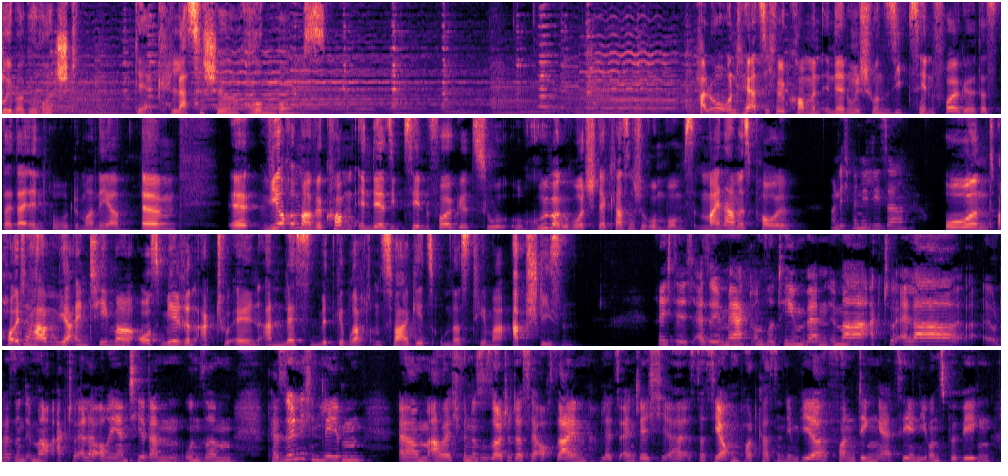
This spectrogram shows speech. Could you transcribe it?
Rübergerutscht. Der klassische Rumbums. Hallo und herzlich willkommen in der nun schon 17. Folge. Das, dein Intro rückt immer näher. Ähm, äh, wie auch immer, willkommen in der 17. Folge zu Rübergerutscht, der klassische Rumbums. Mein Name ist Paul. Und ich bin Elisa. Und heute haben wir ein Thema aus mehreren aktuellen Anlässen mitgebracht. Und zwar geht's um das Thema Abschließen. Richtig, also ihr merkt, unsere Themen werden immer aktueller oder sind immer aktueller orientiert an unserem persönlichen Leben. Ähm, aber ich finde, so sollte das ja auch sein. Letztendlich äh, ist das hier auch ein Podcast, in dem wir von Dingen erzählen, die uns bewegen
